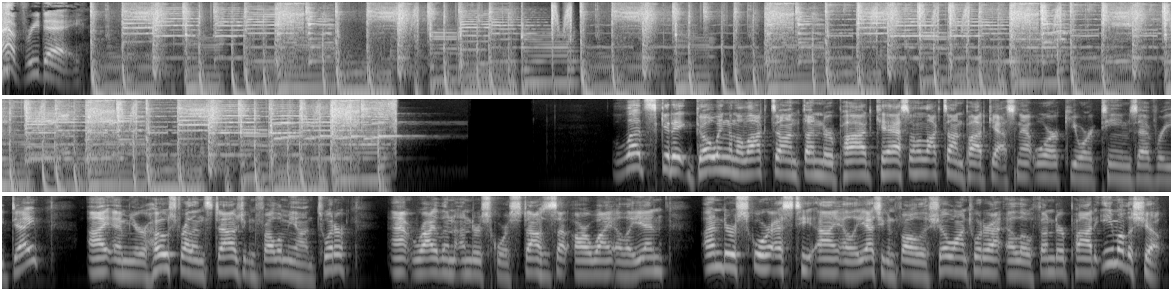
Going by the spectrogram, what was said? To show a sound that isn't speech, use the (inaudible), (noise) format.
every day. Let's get it going on the Locked On Thunder podcast on the Locked On Podcast Network, your teams every day. I am your host, Rylan Stiles. You can follow me on Twitter at Rylan underscore Stiles. It's at R Y L A N underscore S T I L E S. You can follow the show on Twitter at LO Thunderpod. Email the show,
